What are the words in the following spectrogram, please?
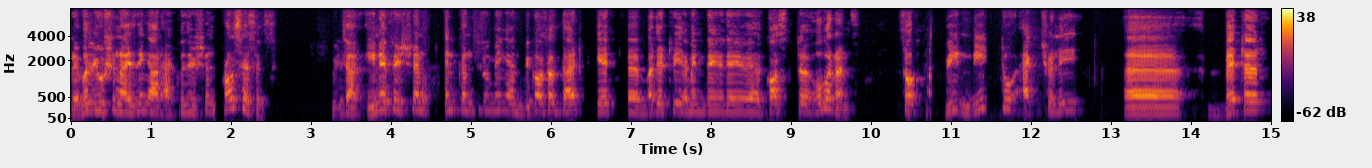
revolutionizing our acquisition processes, which are inefficient and consuming, and because of that, get uh, budgetary. I mean, they they uh, cost uh, overruns. So we need to actually uh, better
